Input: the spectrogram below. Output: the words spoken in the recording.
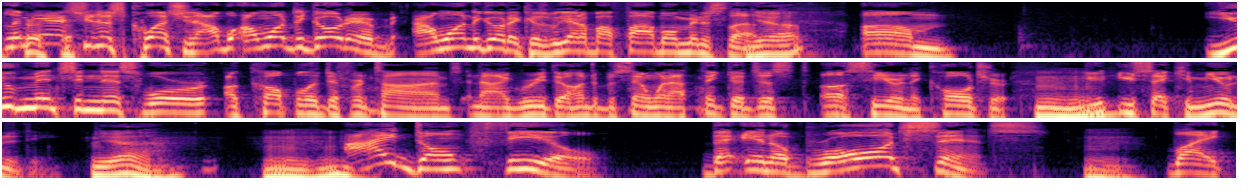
let me ask you this question. I, I wanted to go there. I wanted to go there because we got about five more minutes left. Yeah. Um, you've mentioned this word a couple of different times, and I agree with you 100 percent. When I think of just us here in the culture, mm-hmm. you, you say community. Yeah. Mm-hmm. I don't feel that in a broad sense, mm. like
